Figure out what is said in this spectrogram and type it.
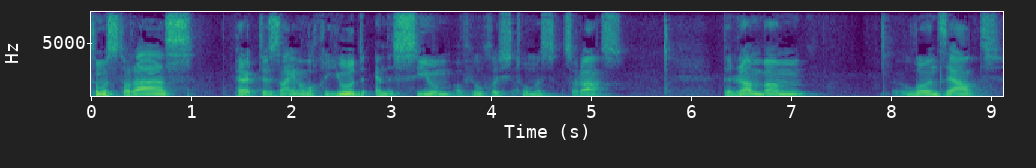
Tumas Toras, Perek Tezayin Alocha Yud, and the Siyum of Hilchas Tumas Toras. The Rambam learns out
